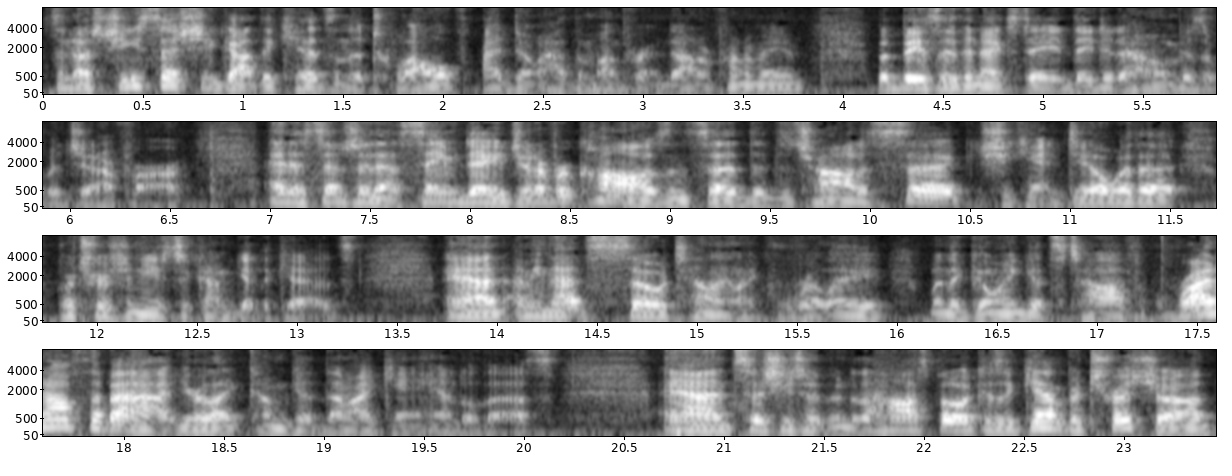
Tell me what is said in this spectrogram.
So now she says she got the kids on the 12th. I don't have the month written down in front of me, but basically the next day they did a home visit with Jennifer, and essentially that same day Jennifer calls and said that the child is sick, she can't deal with it, Patricia needs to come get the kids. And I mean, that's so telling. Like, really? When the going gets tough, right off the bat, you're like, come get them, I can't handle this. And so she took them to the hospital because, again, Patricia,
